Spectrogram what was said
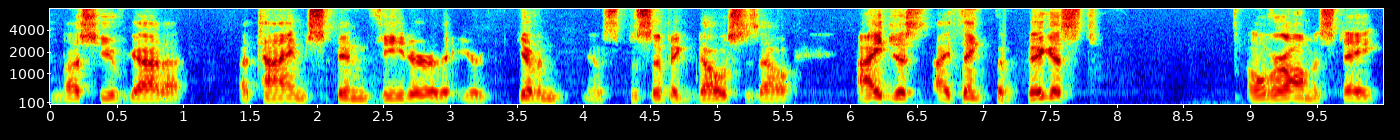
Unless you've got a, a timed spin feeder that you're giving you know, specific doses out. I just I think the biggest overall mistake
